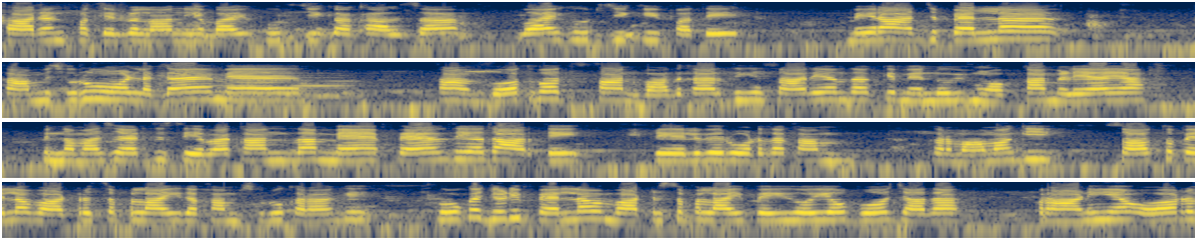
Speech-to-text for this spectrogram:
ਸਾਰਿਆਂ ਨੂੰ ਫਤਿਹ ਬੁਲਾਉਂਦੀ ਹਾਂ। ਵਾਹਿਗੁਰੂ ਜੀ ਕਾ ਖਾਲਸਾ ਵਾਹਿਗੁਰੂ ਜੀ ਕੀ ਫਤਿਹ। ਮੇਰਾ ਅੱਜ ਪਹਿਲਾ ਕੰਮ ਸ਼ੁਰੂ ਹੋਣ ਲੱਗਾ ਹੈ। ਮੈਂ ਤਾਂ ਬਹੁਤ ਬਹੁਤ ਧੰਨਵਾਦ ਕਰਦੀ ਹਾਂ ਸਾਰਿਆਂ ਦਾ ਕਿ ਮੈਨੂੰ ਵੀ ਮੌਕਾ ਮਿਲਿਆ ਆ ਕਿ ਨਵਾਂ ਸ਼ਹਿਰ ਦੀ ਸੇਵਾ ਕਰਨ ਦਾ। ਮੈਂ ਪਹਿਲ ਦੇ ਆਧਾਰ ਤੇ ਰੇਲਵੇ ਰੋਡ ਦਾ ਕੰਮ ਕਰਵਾਵਾਂਗੀ। ਸਭ ਤੋਂ ਪਹਿਲਾਂ ਵਾਟਰ ਸਪਲਾਈ ਦਾ ਕੰਮ ਸ਼ੁਰੂ ਕਰਾਂਗੇ ਕਿਉਂਕਿ ਜਿਹੜੀ ਪਹਿਲਾਂ ਵਾਟਰ ਸਪਲਾਈ ਪਈ ਹੋਈ ਉਹ ਬਹੁਤ ਜ਼ਿਆਦਾ ਪੁਰਾਣੀ ਹੈ ਔਰ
